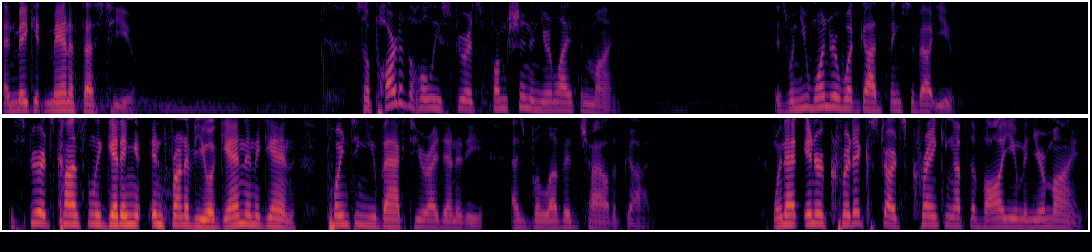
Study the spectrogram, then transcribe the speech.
and make it manifest to you. So part of the Holy Spirit's function in your life and mine is when you wonder what God thinks about you. The Spirit's constantly getting in front of you again and again, pointing you back to your identity as beloved child of God when that inner critic starts cranking up the volume in your mind,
